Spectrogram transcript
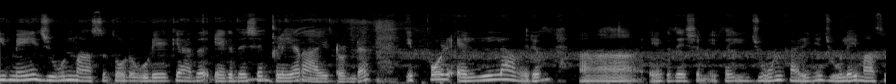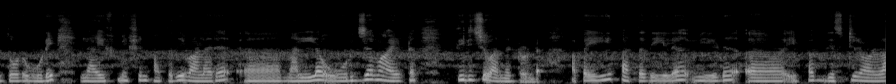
ഈ മെയ് ജൂൺ മാസത്തോടു കൂടിയൊക്കെ അത് ഏകദേശം ക്ലിയർ ആയിട്ടുണ്ട്. ഇപ്പോൾ എല്ലാവരും ഏകദേശം ഇപ്പോൾ ഈ ജൂൺ കഴിഞ്ഞ് ജൂലൈ മാസത്തോടു കൂടി ലൈഫ് മിഷൻ പദ്ധതി വളരെ നല്ല ഊർജമായിട്ട് തിരിച്ചു വന്നിട്ടുണ്ട്. അപ്പോൾ ഈ പദ്ധതിയിൽ വീട് ഇപ്പം ലിസ്റ്റിലുള്ള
